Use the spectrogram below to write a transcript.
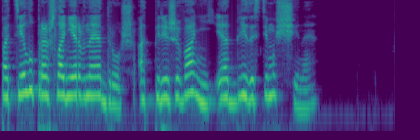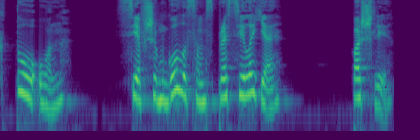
По телу прошла нервная дрожь от переживаний и от близости мужчины. «Кто он?» Севшим голосом спросила я. «Пошли».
